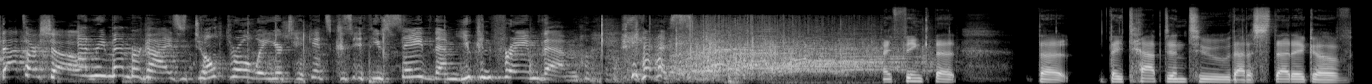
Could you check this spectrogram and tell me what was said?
That's our show. And remember, guys, don't throw away your tickets because if you save them, you can frame them. Yes. I think that that they tapped into that aesthetic of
